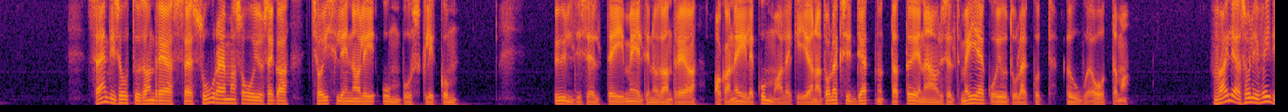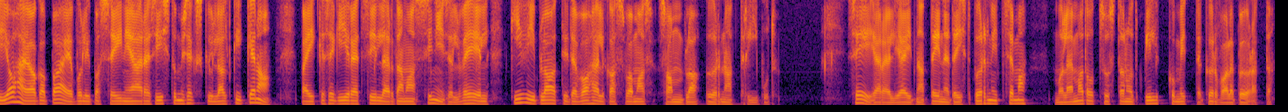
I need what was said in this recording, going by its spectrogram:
Sandy suhtus Andreasse suurema soojusega, Joycelyn oli umbusklikum. üldiselt ei meeldinud Andrea aga neile kummalegi ja nad oleksid jätnud ta tõenäoliselt meie koju tulekut õue ootama väljas oli veidi jahe, aga päev oli basseini ääres istumiseks küllaltki kena. päikesekiired sillerdamas sinisel veel, kiviplaatide vahel kasvamas sambla õrnad triibud. seejärel jäid nad teineteist põrnitsema, mõlemad otsustanud pilku mitte kõrvale pöörata.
